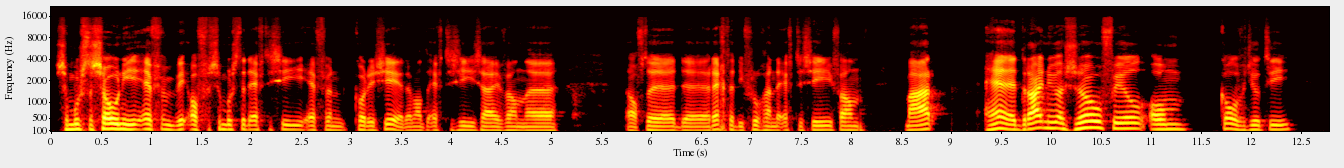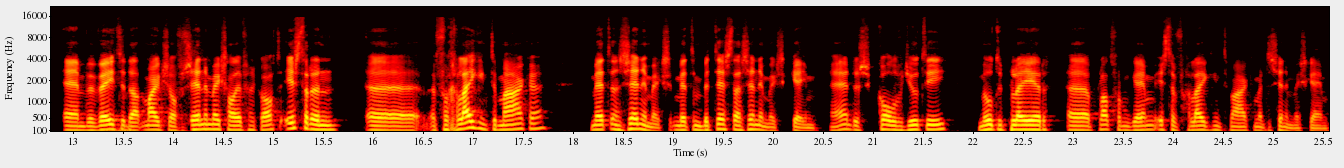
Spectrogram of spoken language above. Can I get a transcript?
ze moesten Sony even. Of ze moesten de FTC even corrigeren. Want de FTC zei van. of de, de rechter die vroeg aan de FTC van. Maar hè, het draait nu zoveel om Call of Duty. En we weten dat Microsoft ZeniMax al heeft gekocht. Is er een, een vergelijking te maken met een ZeniMax, met een Bethesda ZeniMax game? Hè? Dus Call of Duty, multiplayer eh, platform game, is er vergelijking te maken met de ZeniMax game?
